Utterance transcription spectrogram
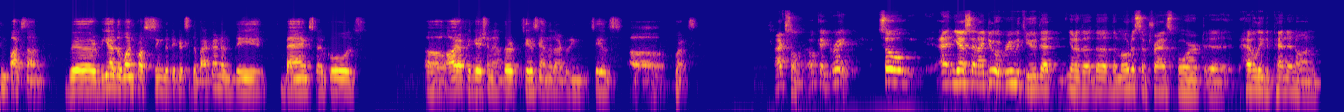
in Pakistan where we are the one processing the tickets at the back end and the banks, telcos, uh, our application and other sales channel are doing sales uh, for us. Excellent. Okay, great. So and yes, and I do agree with you that you know the the, the modus of transport uh, heavily dependent on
